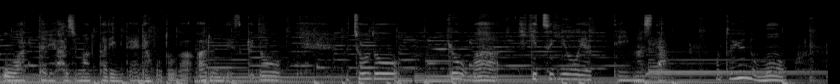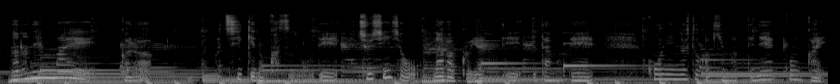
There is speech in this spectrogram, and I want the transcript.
う終わったり始まったりみたいなことがあるんですけどちょうど今日は引き継ぎをやっていました。というのも7年前から地域の活動で中心者を長くやっていたので後任の人が決まってね今回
